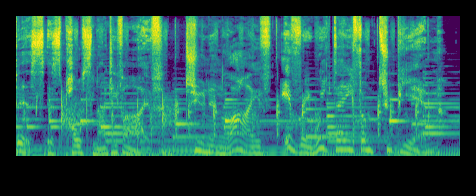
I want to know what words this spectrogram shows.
This is Pulse 95. Tune in live every weekday from 2 p.m.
